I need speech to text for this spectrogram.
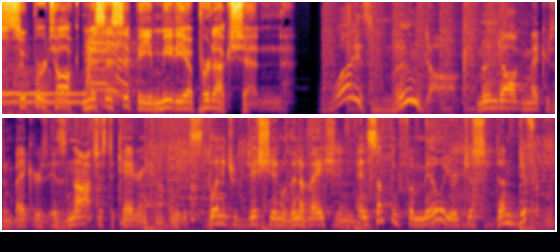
SuperTalk Mississippi media production. What is Moondog? Moondog Makers and Bakers is not just a catering company. It's blended tradition with innovation and something familiar just done differently.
